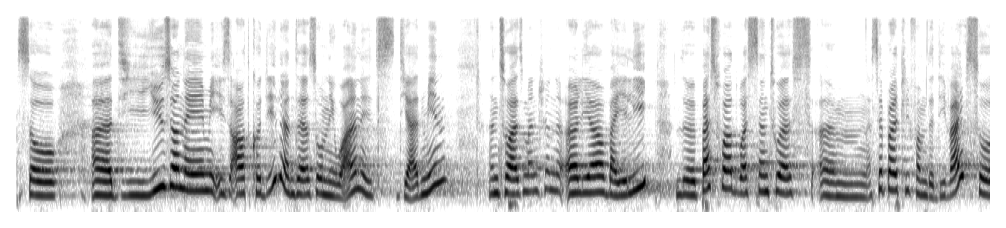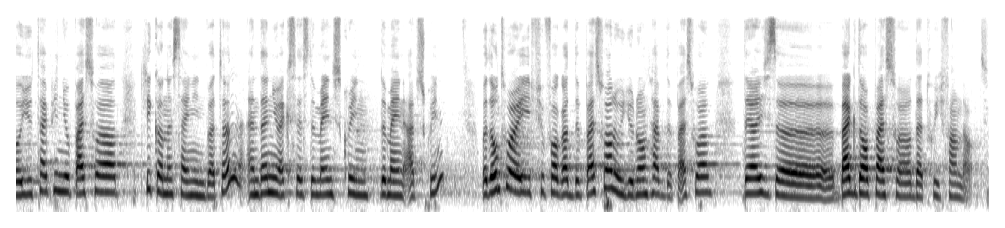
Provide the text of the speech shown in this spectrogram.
So uh, the username is hard-coded, and there's only one, it's the admin. And so as mentioned earlier by Elie, the password was sent to us um, separately from the device. So you type in your password, click on the sign-in button, and then you access the main screen, the main app screen. But don't worry if you forgot the password or you don't have the password, there is a backdoor password that we found out.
